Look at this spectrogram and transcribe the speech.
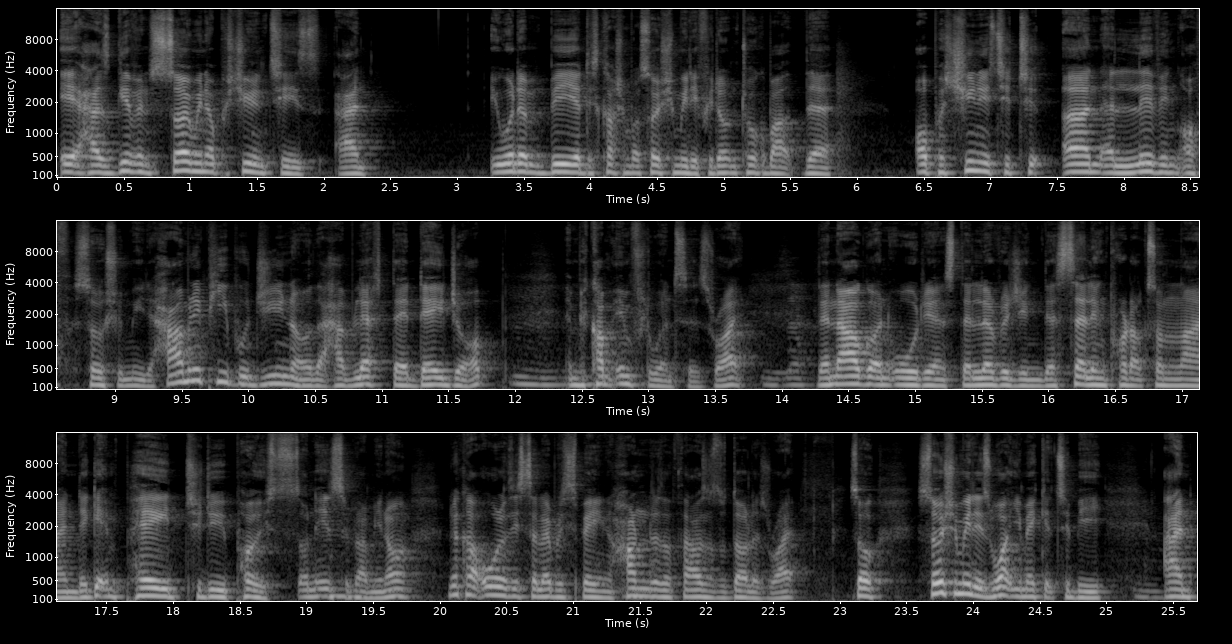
it has given so many opportunities, and it wouldn't be a discussion about social media if we don't talk about the opportunity to earn a living off social media. How many people do you know that have left their day job mm. and become influencers, right? They're now got an audience, they're leveraging, they're selling products online, they're getting paid to do posts on Instagram, mm. you know? Look at all of these celebrities paying hundreds of thousands of dollars, right? So social media is what you make it to be. Mm. And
